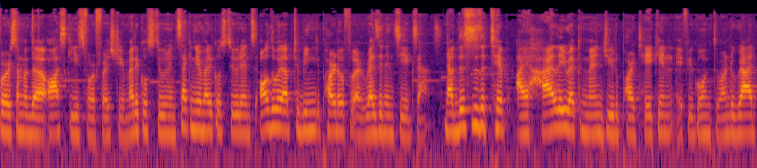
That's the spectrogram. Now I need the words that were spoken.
for some of the OSCEs for first year medical students, second year medical students, all the way up to being part of uh, residency exams. Now, this is a tip I highly recommend you to partake in if you're going through undergrad.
